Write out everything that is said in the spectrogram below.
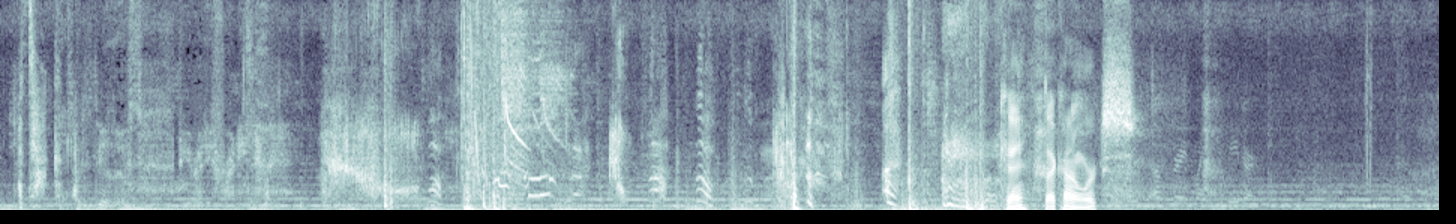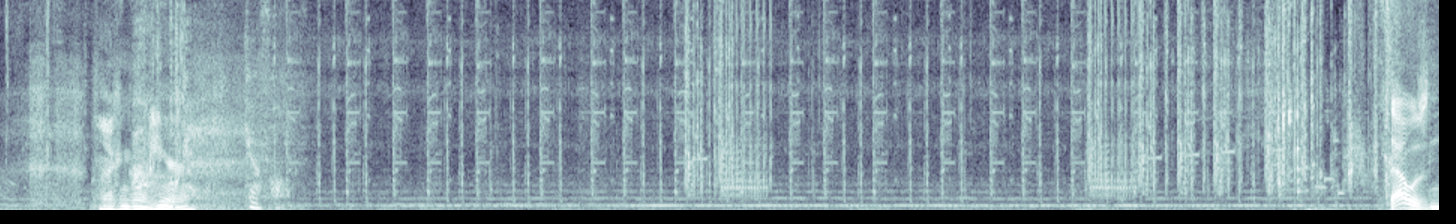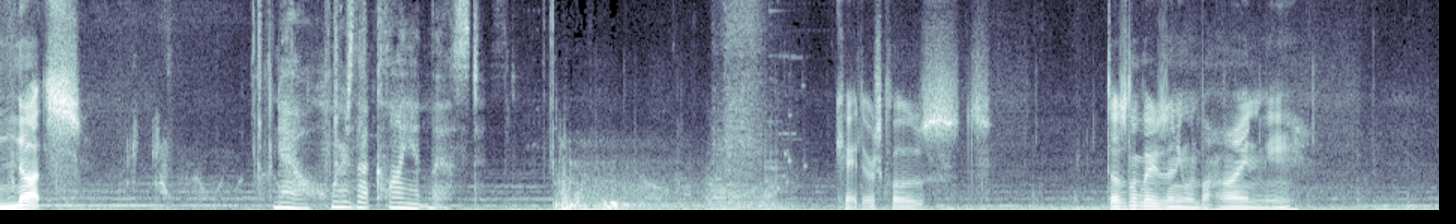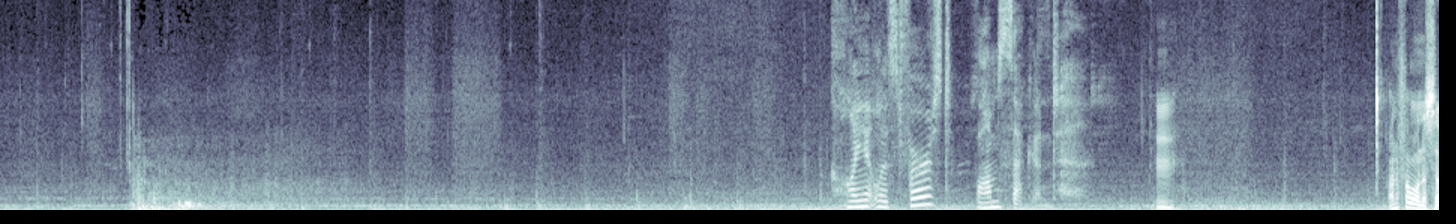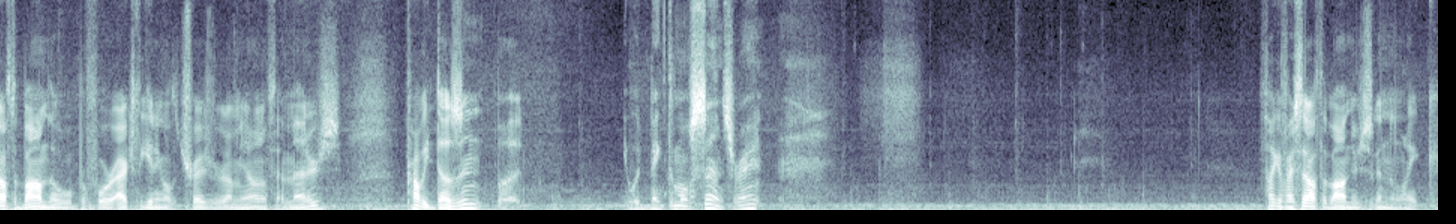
Okay, that kind of works. I can go in here. Careful. That was nuts. Now, where's that client list? Okay, door's closed. Doesn't look like there's anyone behind me. Client list first, bomb second. Hmm. I don't know if I want to set off the bomb though before actually getting all the treasure. I mean, I don't know if that matters. Probably doesn't, but it would make the most sense, right? I feel like if I set off the bomb, they're just gonna like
